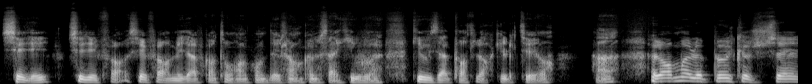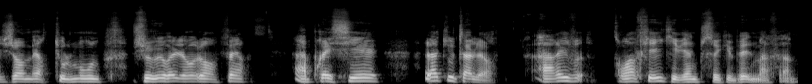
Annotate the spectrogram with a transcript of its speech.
C'est c'est formidable quand on rencontre des gens comme ça qui vous, qui vous apportent leur culture. Hein. Alors moi, le peu que je sais, j'emmerde tout le monde. Je voudrais leur faire apprécier. Là, tout à l'heure, arrive trois filles qui viennent s'occuper de ma femme.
